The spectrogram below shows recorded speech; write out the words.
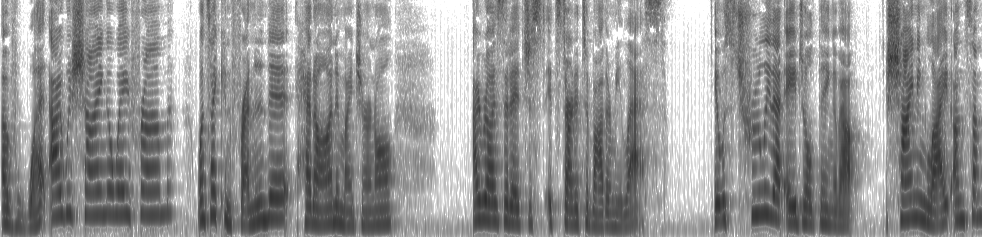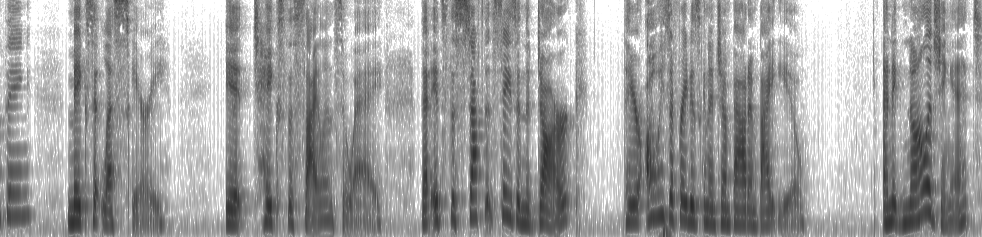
of what I was shying away from, once I confronted it head on in my journal, I realized that it just it started to bother me less. It was truly that age old thing about shining light on something makes it less scary. It takes the silence away. That it's the stuff that stays in the dark that you're always afraid is going to jump out and bite you. And acknowledging it,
